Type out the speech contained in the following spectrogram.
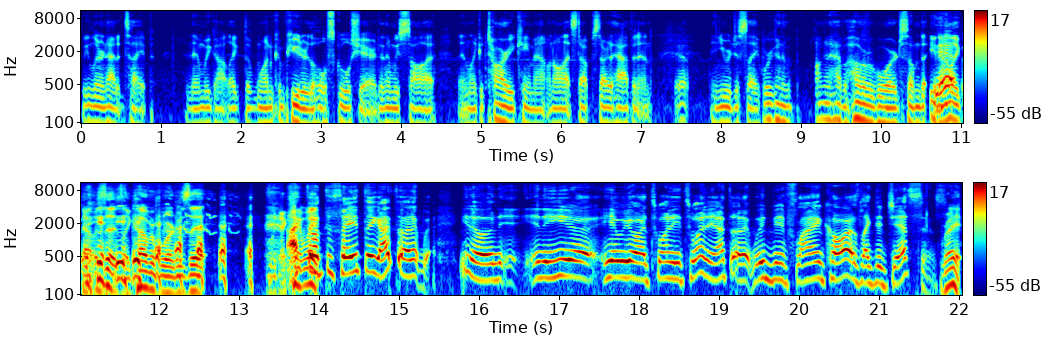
we learned how to type. and then we got like the one computer the whole school shared, and then we saw it, and like Atari came out, and all that stuff started happening. Yeah. And you were just like, we're gonna, I'm gonna have a hoverboard someday. You know, Yeah. like that was it. Like hoverboard was it. Like, I I thought wait. the same thing. I thought it, you know, in, in the year here we are, 2020. I thought it, we'd be in flying cars like the Jetsons. Right.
